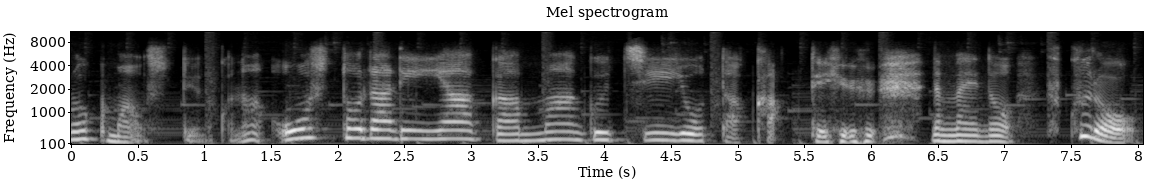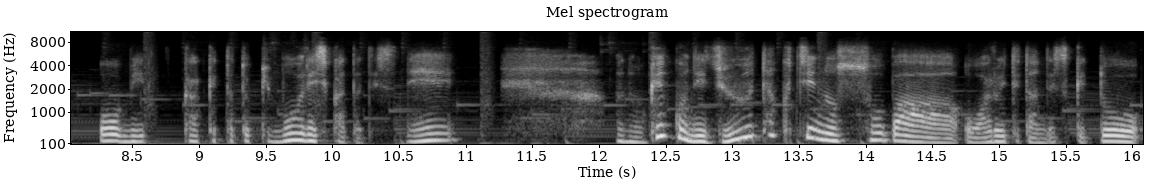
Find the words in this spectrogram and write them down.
ン・プロクマウスっていうのかな？オーストラリアガマグチヨタカっていう名前のフクロウを見かけた時も嬉しかったですね。あの、結構ね、住宅地のそばを歩いてたんですけど、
